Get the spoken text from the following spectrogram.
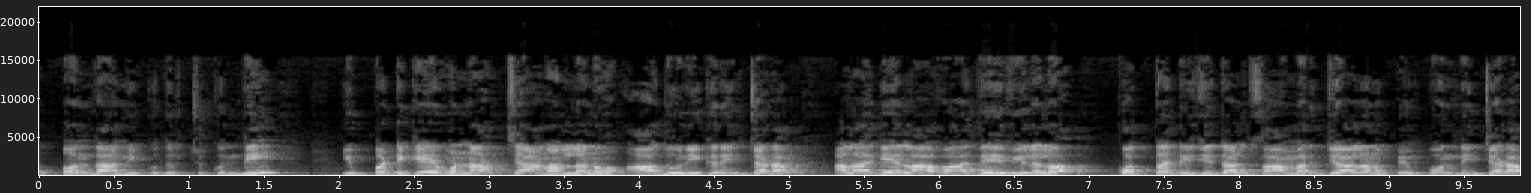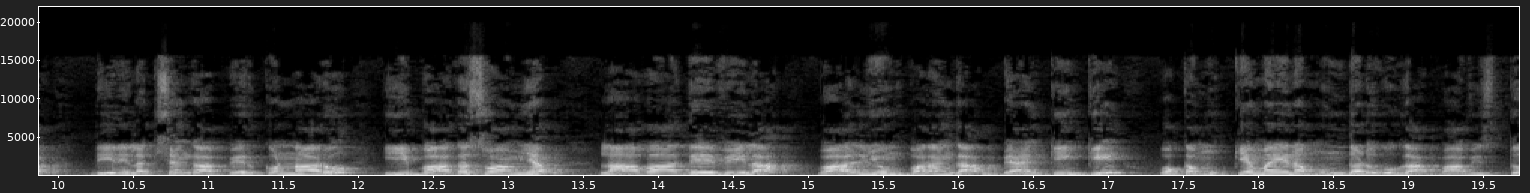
ఒప్పందాన్ని కుదుర్చుకుంది. ఇప్పటికే ఉన్న ఛానళ్ళను ఆధునీకరించడం అలాగే లావాదేవీలలో కొత్త డిజిటల్ సామర్థ్యాలను పెంపొందించడం దీని లక్ష్యంగా పేర్కొన్నారు. ఈ భాగస్వామ్యం లావాదేవీల వాల్యూమ్ పరంగా బ్యాంకింగ్కి ఒక ముఖ్యమైన ముందడుగుగా భావిస్తూ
